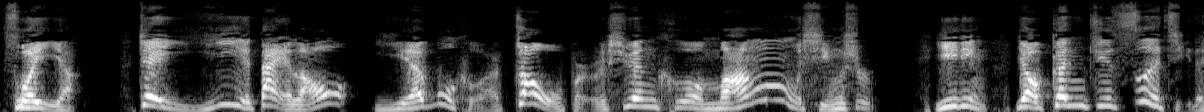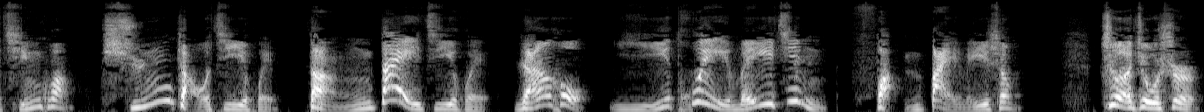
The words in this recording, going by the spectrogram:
所以呀，这以逸待劳。也不可照本宣科、盲目行事，一定要根据自己的情况寻找机会、等待机会，然后以退为进，反败为胜。这就是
